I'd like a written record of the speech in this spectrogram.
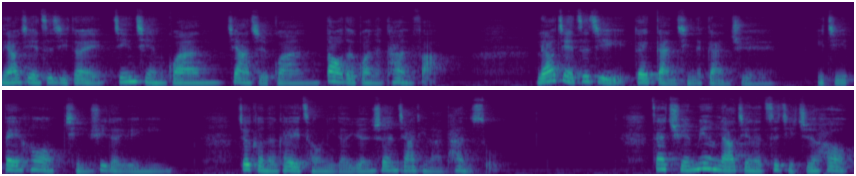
了解自己对金钱观、价值观、道德观的看法，了解自己对感情的感觉以及背后情绪的原因，就可能可以从你的原生家庭来探索。在全面了解了自己之后，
